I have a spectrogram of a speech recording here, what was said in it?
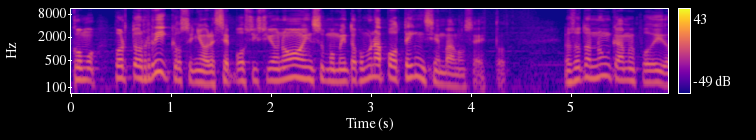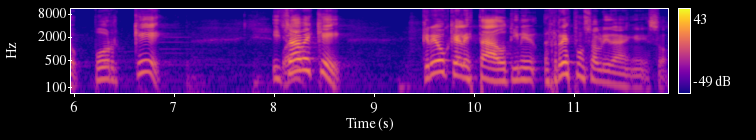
como Puerto Rico, señores, se posicionó en su momento como una potencia en baloncesto. Nosotros nunca hemos podido. ¿Por qué? ¿Y Bueno. sabes qué? Creo que el Estado tiene responsabilidad en eso.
